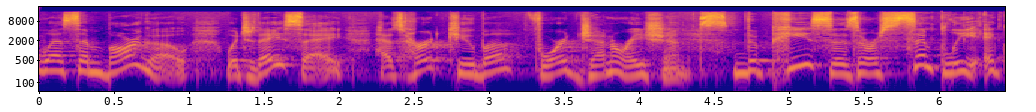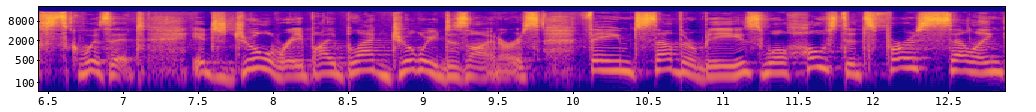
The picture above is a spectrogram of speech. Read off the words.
U.S. embargo, which they say has hurt Cuba for generations. The pieces are simply exquisite. It's jewelry by black jewelry designers. Famed Sotheby's will host its first selling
